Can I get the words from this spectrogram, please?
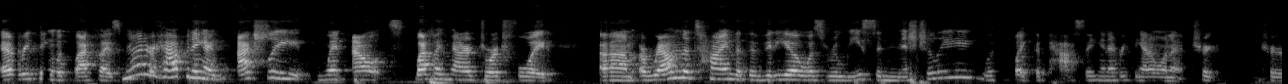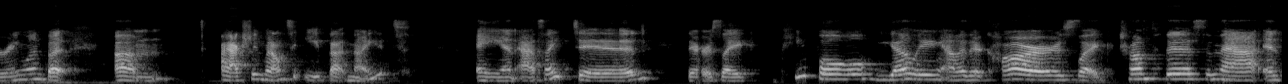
everything with Black Lives Matter happening, I actually went out, Black Lives Matter, George Floyd, um, around the time that the video was released initially with like the passing and everything. I don't want to trigger, trigger anyone, but um, I actually went out to eat that night. And as I did, there's like people yelling out of their cars like trump this and that and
